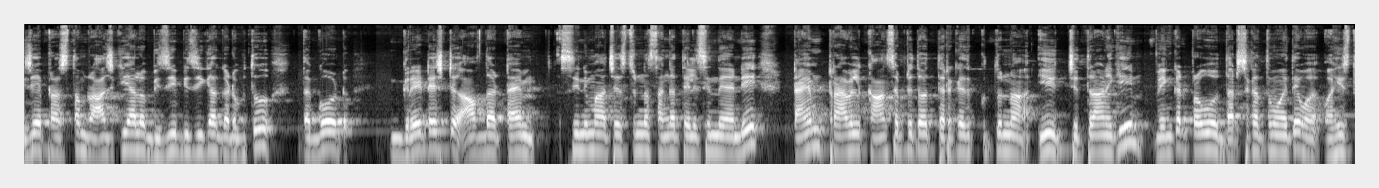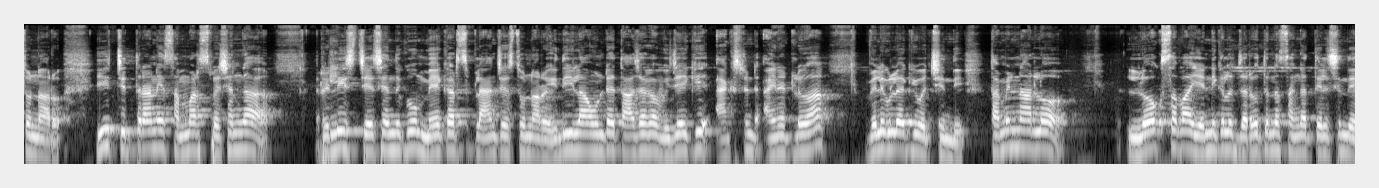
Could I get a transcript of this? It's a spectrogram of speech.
విజయ్ ప్రస్తుతం రాజకీయాల్లో బిజీ బిజీగా గడుపుతూ the GOAT greatest of the time సినిమా చేస్తున్న సంగతి తెలిసిందే అండి. టైం ట్రావెల్ కాన్సెప్ట్తో తెరకెక్కుతున్న ఈ చిత్రానికి వెంకట్ ప్రభు దర్శకత్వం అయితే వహిస్తున్నారు. ఈ చిత్రాన్ని సమ్మర్ స్పెషల్గా రిలీజ్ చేసేందుకు మేకర్స్ ప్లాన్ చేస్తున్నారు. ఇది ఇలా ఉంటే తాజాగా విజయ్కి యాక్సిడెంట్ అయినట్లుగా వెలుగులోకి వచ్చింది. తమిళనాడులో లోక్సభ ఎన్నికలు జరుగుతున్న సంగతి తెలిసిందే.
